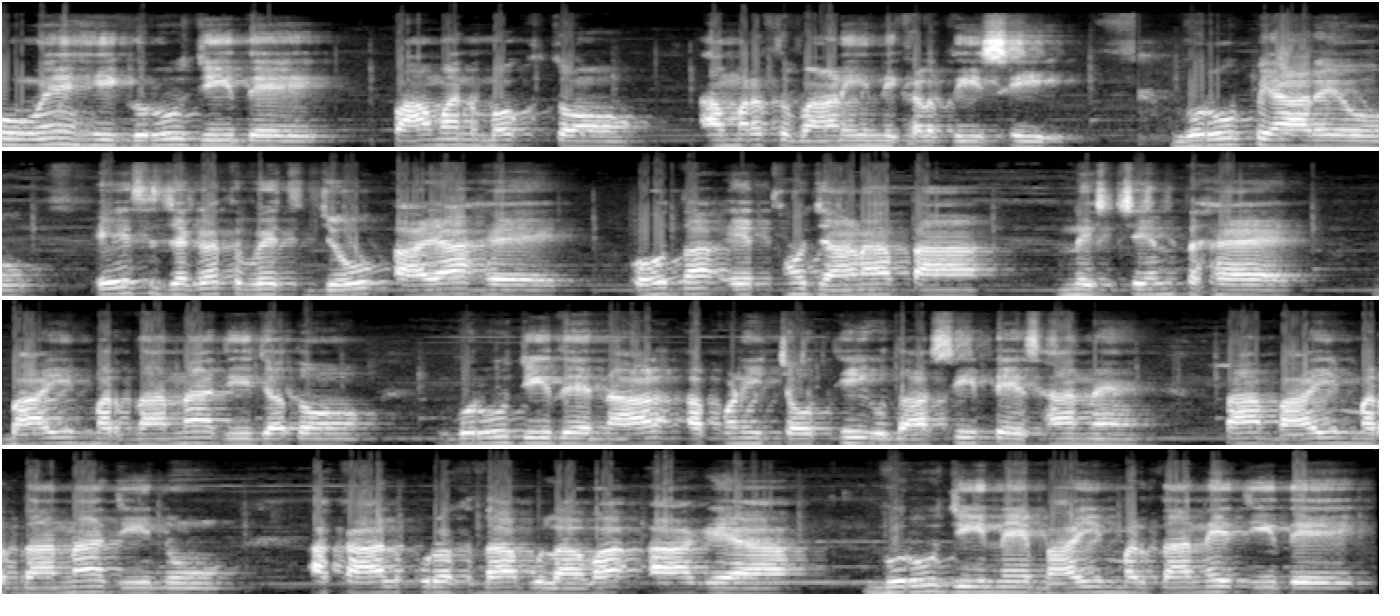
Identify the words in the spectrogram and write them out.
ਉਵੇਂ ਹੀ ਗੁਰੂ ਜੀ ਦੇ ਪਾਵਨ ਮੁਖ ਤੋਂ ਅੰਮ੍ਰਿਤ ਬਾਣੀ ਨਿਕਲਦੀ ਸੀ। ਗੁਰੂ ਪਿਆਰਿਓ, ਇਸ ਜਗਤ ਵਿੱਚ ਜੋ ਆਇਆ ਹੈ, ਉਹਦਾ ਇੱਥੋਂ ਜਾਣਾ ਤਾਂ ਨਿਸ਼ਚਿੰਤ ਹੈ। ਭਾਈ ਮਰਦਾਨਾ ਜੀ ਜਦੋਂ ਗੁਰੂ ਜੀ ਦੇ ਨਾਲ ਆਪਣੀ ਚੌਥੀ ਉਦਾਸੀ ਤੇ ਸਨ ਤਾਂ ਭਾਈ ਮਰਦਾਨਾ ਜੀ ਨੂੰ ਅਕਾਲ ਪੁਰਖ ਦਾ ਬੁਲਾਵਾ ਆ ਗਿਆ। ਗੁਰੂ ਜੀ ਨੇ ਭਾਈ ਮਰਦਾਨੇ ਜੀ ਦੇ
